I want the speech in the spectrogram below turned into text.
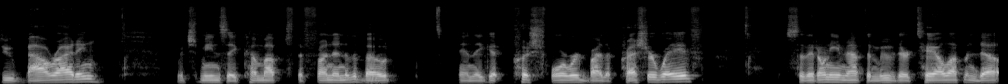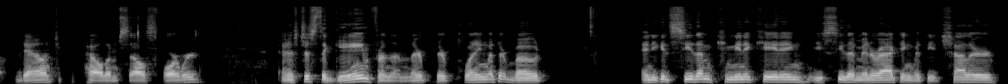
do bow riding, which means they come up to the front end of the boat and they get pushed forward by the pressure wave. So they don't even have to move their tail up and do- down to propel themselves forward. And it's just a game for them. They're, they're playing with their boat and you can see them communicating. You see them interacting with each other.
